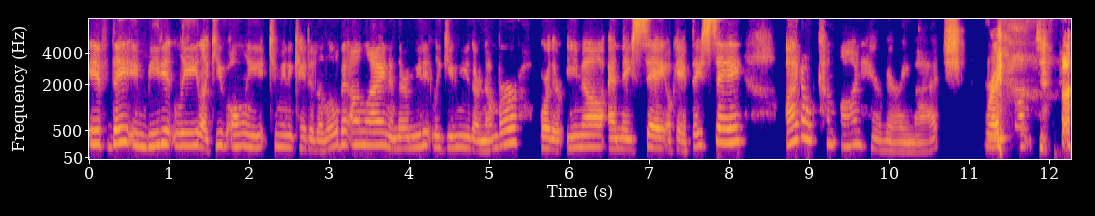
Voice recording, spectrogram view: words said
if they immediately, like you've only communicated a little bit online and they're immediately giving you their number or their email and they say, okay, if they say, I don't come on here very much. Right. to- I'm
